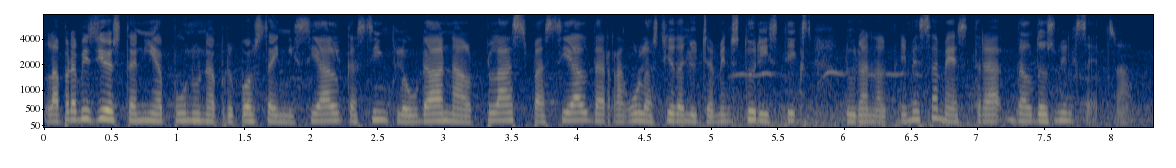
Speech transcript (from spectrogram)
La previsió és tenir a punt una proposta inicial que s'inclourà en el Pla Especial de Regulació d'Allotjaments Turístics durant el primer semestre del 2016.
